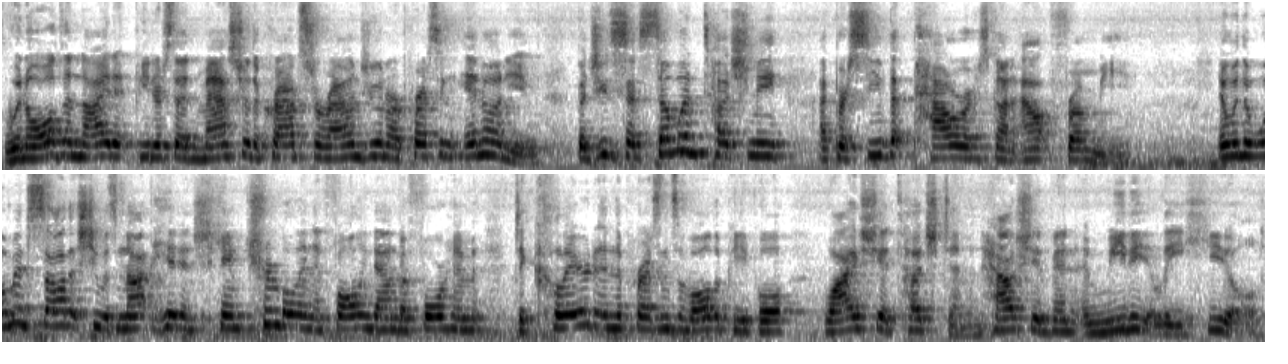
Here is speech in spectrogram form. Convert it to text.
When all denied it, Peter said, Master, the crowd surround you and are pressing in on you. But Jesus said, Someone touched me. I perceive that power has gone out from me. And when the woman saw that she was not hidden, she came trembling and falling down before him, declared in the presence of all the people why she had touched him and how she had been immediately healed.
